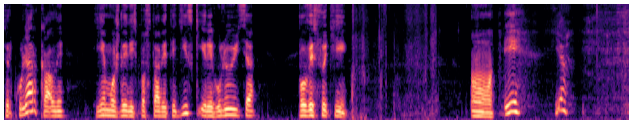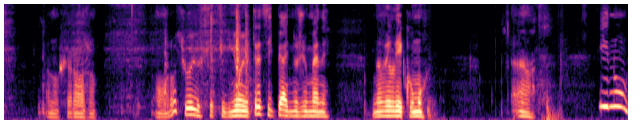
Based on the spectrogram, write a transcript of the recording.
циркулярка, але є можливість поставити диск і регулюється по висоті. От, і я. А ну ще разом. О, ну цією фігньою. 35 ножів в мене на великому. От. І ну,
